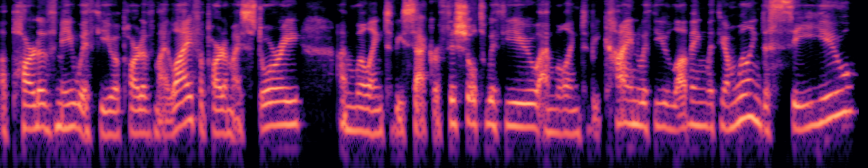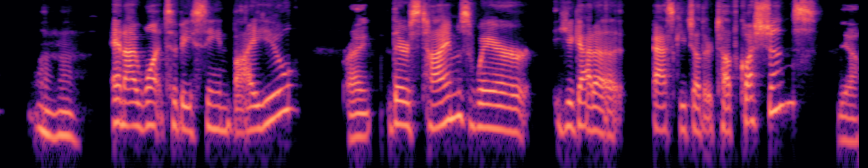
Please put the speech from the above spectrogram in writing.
a part of me with you, a part of my life, a part of my story. I'm willing to be sacrificial with you. I'm willing to be kind with you, loving with you. I'm willing to see you. Mm-hmm. And I want to be seen by you. Right. There's times where you got to ask each other tough questions. Yeah.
